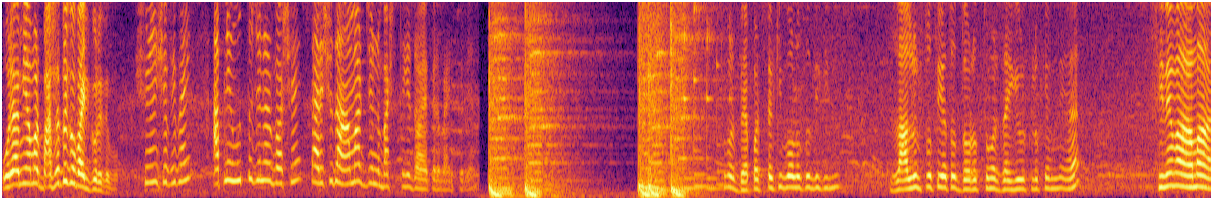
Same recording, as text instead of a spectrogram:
ওরে আমি আমার বাসা থেকেও বাইর করে দেবো। শুনেন শফি ভাই আপনি উত্তেজনার বসে তারে শুধু আমার জন্য বাসা থেকে দয়া করে বাইর করেন তোমার ব্যাপারটা কি বলো তো দেখিনি? লালুর প্রতি এত দরদ তোমার জায়গায় উঠল কেমনি হ্যাঁ? সিনেমা আমার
